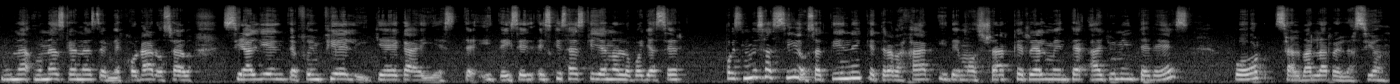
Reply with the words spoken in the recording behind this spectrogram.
unas ganas de mejorar, o sea, si alguien te fue infiel y llega y, este, y te dice, es que sabes que ya no lo voy a hacer, pues no es así, o sea, tiene que trabajar y demostrar que realmente hay un interés por salvar la relación.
